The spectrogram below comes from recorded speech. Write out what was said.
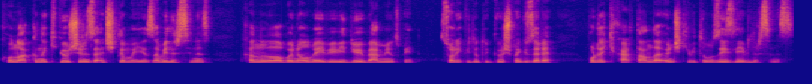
Konu hakkındaki görüşlerinizi açıklamaya yazabilirsiniz. Kanala abone olmayı ve videoyu beğenmeyi unutmayın. Sonraki videoda görüşmek üzere. Buradaki karttan da önceki videomuzu izleyebilirsiniz.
